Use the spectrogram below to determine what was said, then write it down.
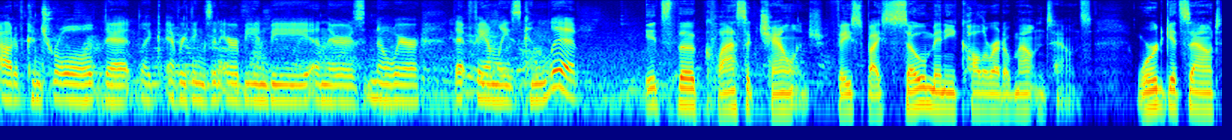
out of control that like everything's an Airbnb and there's nowhere that families can live. It's the classic challenge faced by so many Colorado mountain towns. Word gets out,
